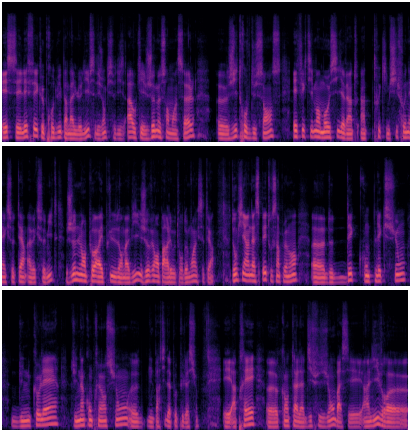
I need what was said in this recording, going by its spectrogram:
Et c'est l'effet que produit pas mal le livre c'est des gens qui se disent Ah, ok, je me sens moins seul, euh, j'y trouve du sens. Effectivement, moi aussi, il y avait un, truc qui me chiffonnait avec ce terme, avec ce mythe. Je ne l'emploierai plus dans ma vie, je vais en parler autour de moi, etc. Donc il y a un aspect tout simplement euh, de décomplexion d'une colère, d'une incompréhension euh, d'une partie de la population. Et après, quant à la diffusion, bah, c'est un livre.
